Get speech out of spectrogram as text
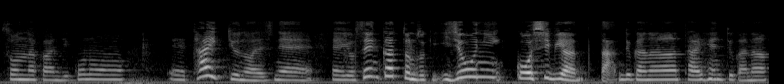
そんな感じ。この、えー、タイっていうのはですね、えー、予選カットの時異常にこうシビアだっていうかな大変っていうかな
